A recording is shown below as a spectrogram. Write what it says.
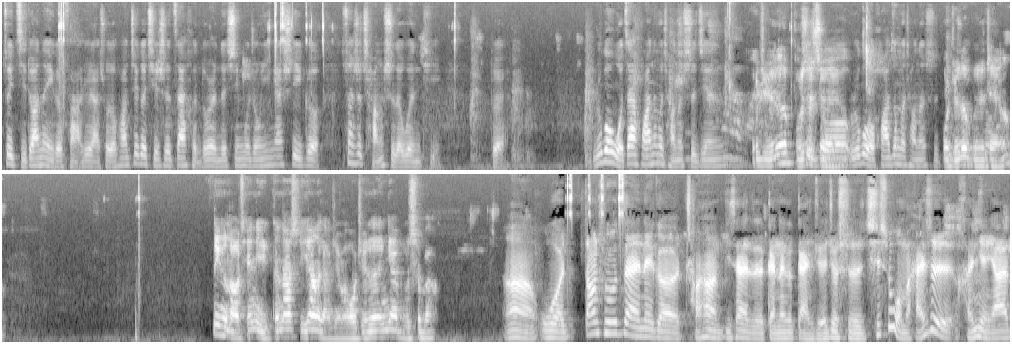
最极端的一个法律来说的话，这个其实在很多人的心目中应该是一个算是常识的问题，对。如果我再花那么长的时间，我觉得不是这样说，。如果我花这么长的时间，我觉得不是这样。那个老钱，你跟他是一样的感觉吗？我觉得应该不是吧。啊、我当初在那个场上比赛的感那个感觉就是，其实我们还是很碾压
